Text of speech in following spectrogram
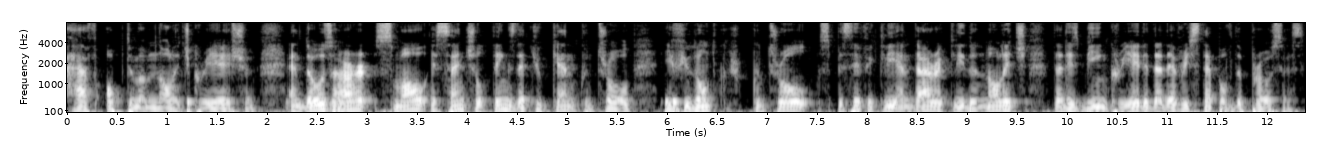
have optimum knowledge creation. And those are small essential things that you can control if you don't control specifically and directly the knowledge that is being created at every step of the process.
